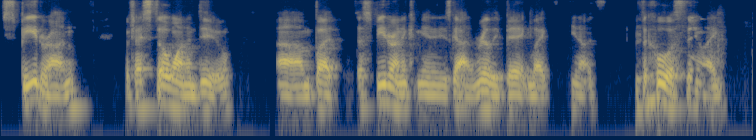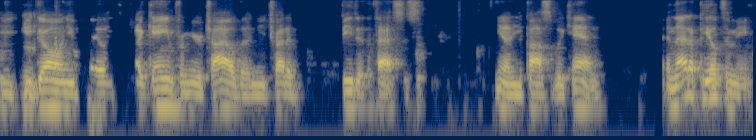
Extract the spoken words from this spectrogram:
speed run, which I still want to do, um, but the speedrunning community has gotten really big. Like, you know, it's, the coolest thing. Like, you, you go and you play like a game from your childhood, and you try to beat it the fastest, you know, you possibly can and that appealed to me.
